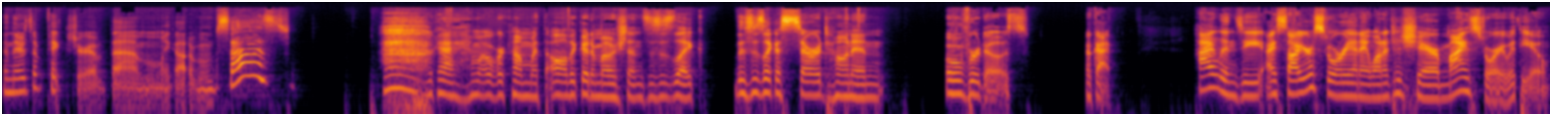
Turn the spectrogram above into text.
And there's a picture of them. Oh my God, I'm obsessed. okay, I'm overcome with all the good emotions. This is like this is like a serotonin overdose. Okay. Hi, Lindsay. I saw your story and I wanted to share my story with you.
